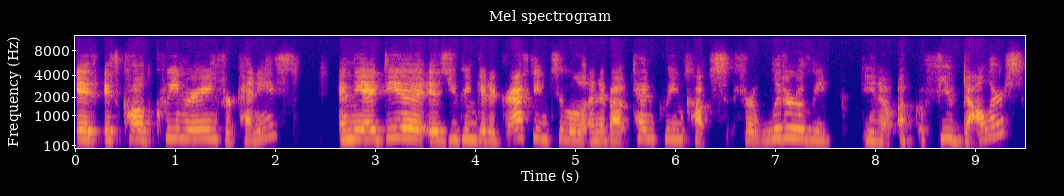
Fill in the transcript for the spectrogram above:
It, it's called Queen Rearing for Pennies. And the idea is you can get a grafting tool and about 10 queen cups for literally, you know, a, a few dollars.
